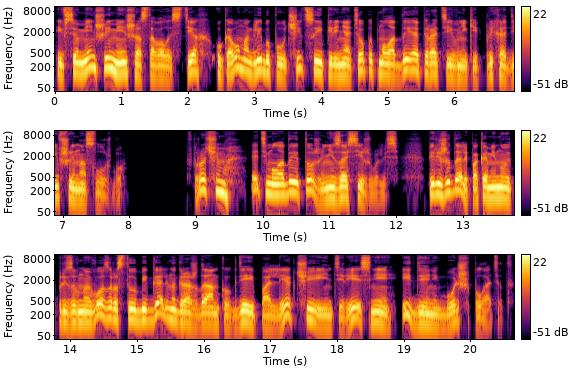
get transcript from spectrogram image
и все меньше и меньше оставалось тех, у кого могли бы поучиться и перенять опыт молодые оперативники, приходившие на службу. Впрочем, эти молодые тоже не засиживались. Пережидали, пока минует призывной возраст, и убегали на гражданку, где и полегче, и интереснее, и денег больше платят.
